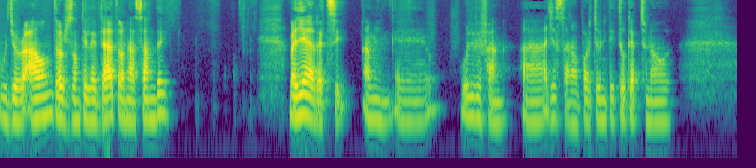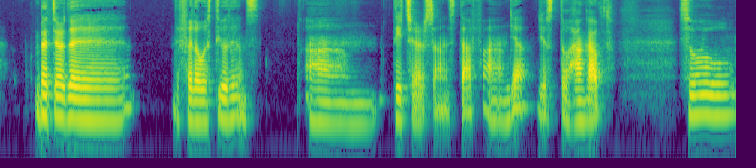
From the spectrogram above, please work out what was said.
with your aunt or something like that on a Sunday but yeah, let's see. I mean, uh, will be fun. Uh, just an opportunity to get to know better the the fellow students, and teachers, and stuff, and yeah, just to hang out. So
